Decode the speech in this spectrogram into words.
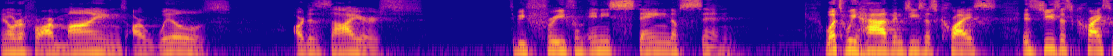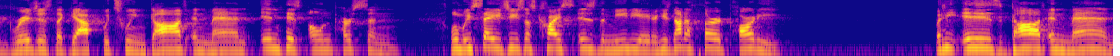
in order for our minds, our wills, our desires to be free from any stain of sin. What we have in Jesus Christ is Jesus Christ bridges the gap between God and man in his own person. When we say Jesus Christ is the mediator, He's not a third party, but He is God and man.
